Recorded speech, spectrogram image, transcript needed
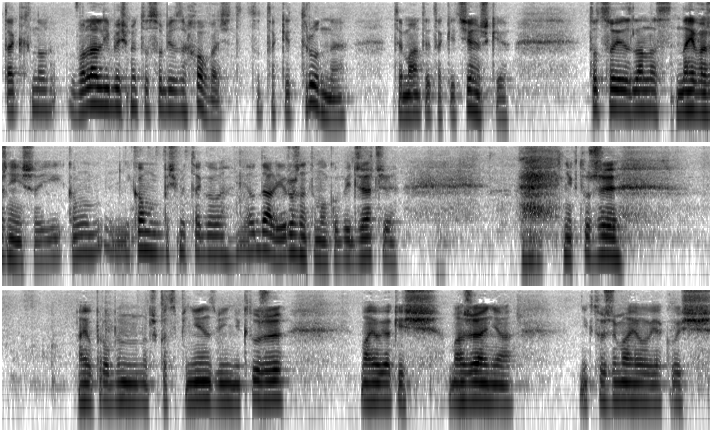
tak no, wolelibyśmy to sobie zachować. To, to takie trudne tematy, takie ciężkie to, co jest dla nas najważniejsze i komu, nikomu byśmy tego nie oddali. Różne to mogą być rzeczy. Niektórzy mają problem na przykład z pieniędzmi, niektórzy mają jakieś marzenia, niektórzy mają jakąś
